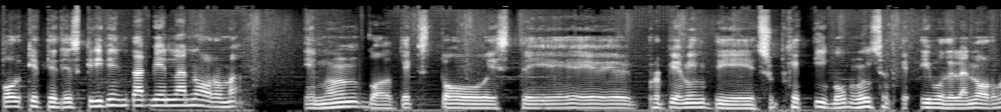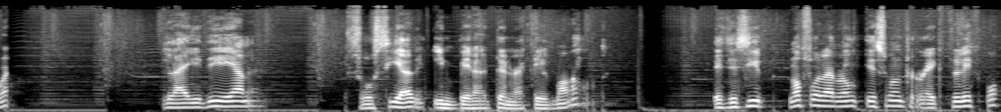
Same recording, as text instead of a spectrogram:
Porque te describen también la norma en un contexto este, propiamente subjetivo, muy subjetivo de la norma, la idea social imperante en aquel momento. Es decir, no solamente es un reflejo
